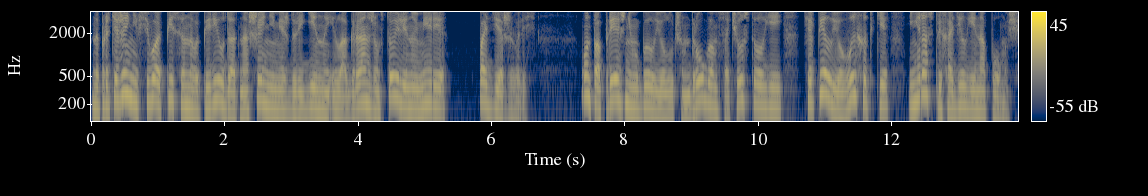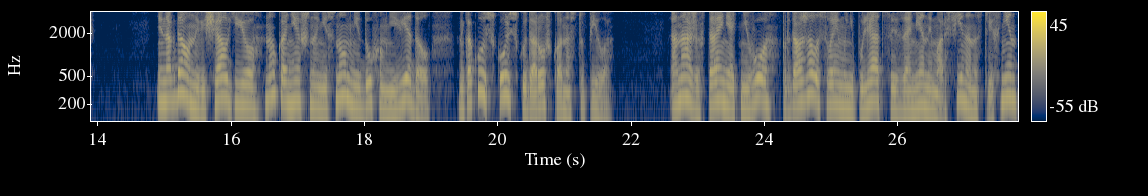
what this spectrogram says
На протяжении всего описанного периода отношения между Региной и Лагранжем в той или иной мере поддерживались. Он по-прежнему был ее лучшим другом, сочувствовал ей, терпел ее выходки и не раз приходил ей на помощь. Иногда он навещал ее, но, конечно, ни сном, ни духом не ведал, на какую скользкую дорожку она ступила. Она же втайне от него продолжала свои манипуляции с заменой морфина на стрихнин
